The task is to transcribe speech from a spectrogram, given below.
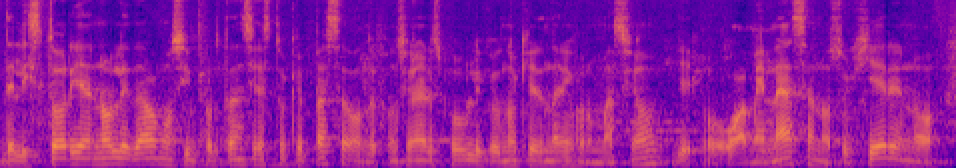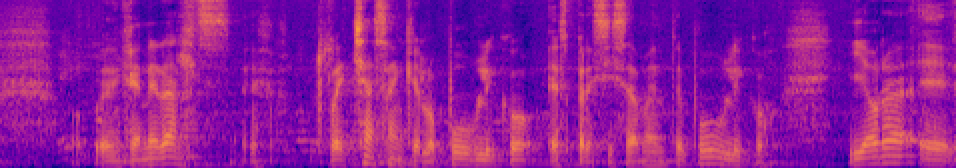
de la historia, no le dábamos importancia a esto que pasa, donde funcionarios públicos no quieren dar información o amenazan o sugieren o en general eh, rechazan que lo público es precisamente público. Y ahora eh,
